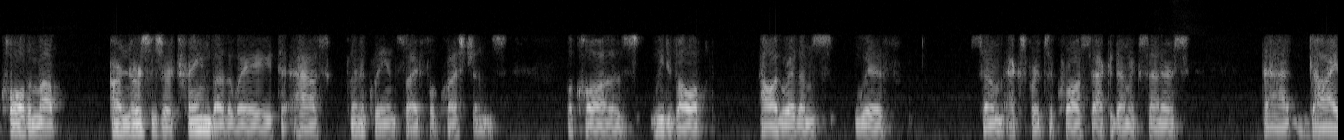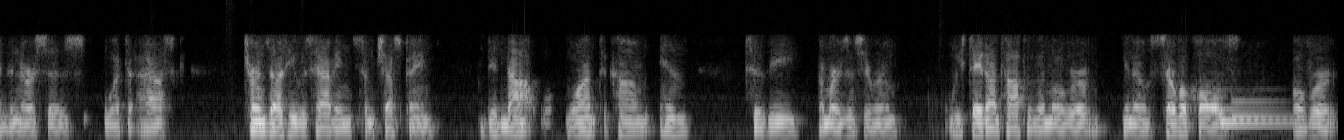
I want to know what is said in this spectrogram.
Called him up our nurses are trained, by the way, to ask clinically insightful questions because we developed algorithms with some experts across academic centers that guide the nurses what to ask. Turns out he was having some chest pain, did not want to come in to the emergency room. We stayed on top of him over, you know, several calls over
